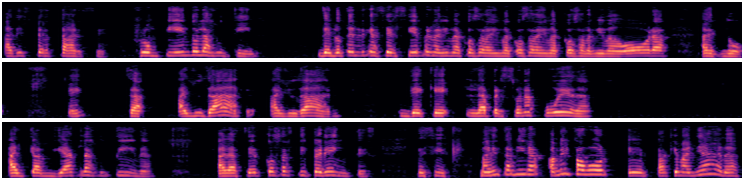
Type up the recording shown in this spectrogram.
a despertarse, rompiendo la rutina, de no tener que hacer siempre la misma cosa, la misma cosa, la misma cosa, a la misma hora. No. O sea, ayudar, ayudar de que la persona pueda, al cambiar la rutina, al hacer cosas diferentes, decir, manita, mira, hazme el favor eh, para que mañana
